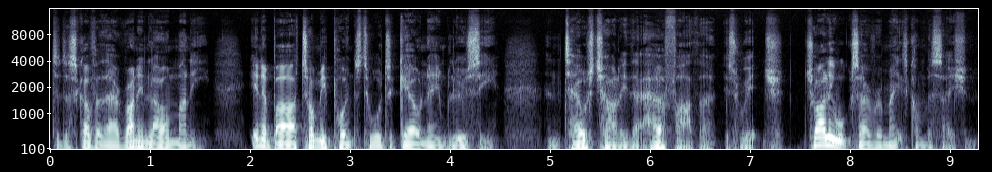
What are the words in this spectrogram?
to discover they're running low on money. In a bar, Tommy points towards a girl named Lucy and tells Charlie that her father is rich. Charlie walks over and makes conversation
